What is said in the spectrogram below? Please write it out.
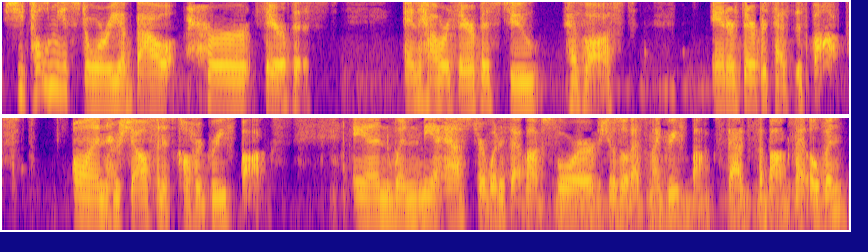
she told me a story about her therapist and how her therapist too has lost. And her therapist has this box on her shelf and it's called her grief box. And when Mia asked her, what is that box for? She goes, oh, that's my grief box. That's the box I open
